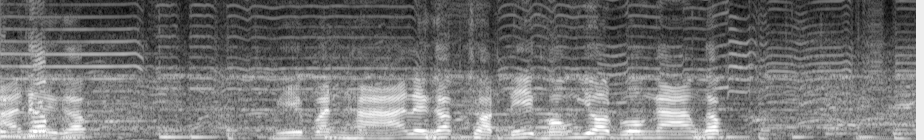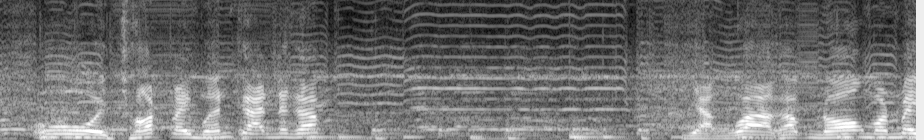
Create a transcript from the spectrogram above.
นมีปัญหาครับเลยครับ มีปัญหาเลยครับช็อตนี้ของยอดบัวงามครับ โอ้ยช็อตไปเหมือนกันนะครับ อย่างว่าครับน้องมันไม่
